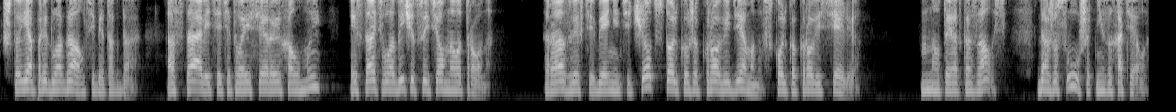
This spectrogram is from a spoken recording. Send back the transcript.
что я предлагал тебе тогда оставить эти твои серые холмы и стать владычицей темного трона? Разве в тебе не течет столько же крови демонов, сколько крови селью? Но ты отказалась, даже слушать не захотела.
